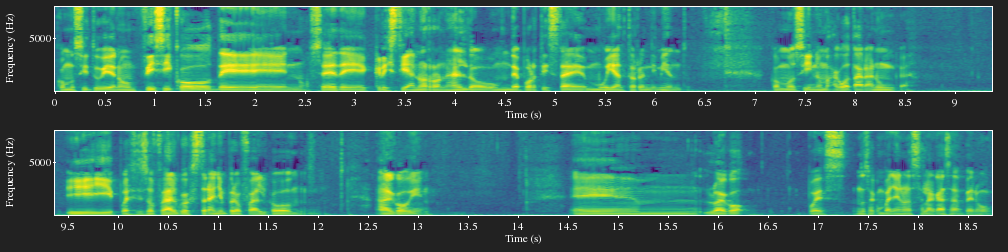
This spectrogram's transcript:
como si tuviera un físico de, no sé, de Cristiano Ronaldo un deportista de muy alto rendimiento. Como si no me agotara nunca. Y pues eso fue algo extraño, pero fue algo, algo bien. Em, luego, pues nos acompañaron hasta la casa, pero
